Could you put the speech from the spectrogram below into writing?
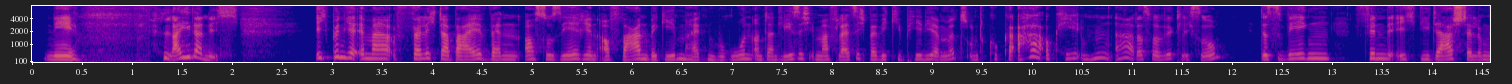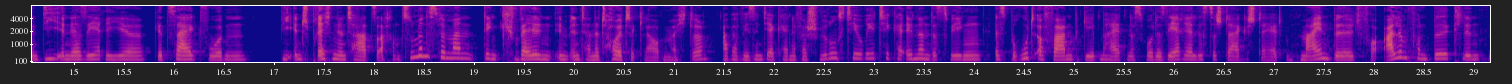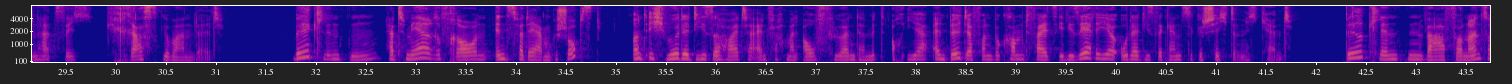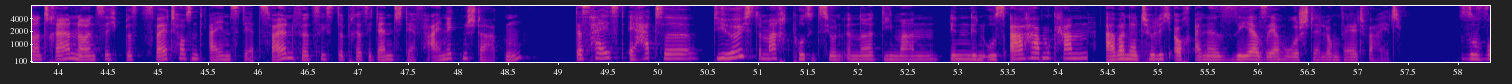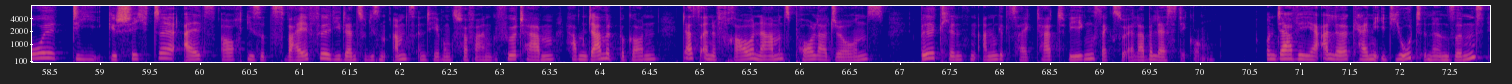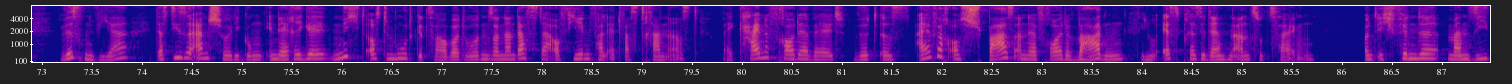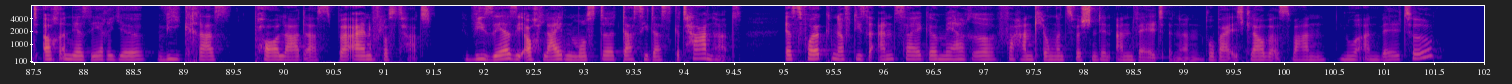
Nee, leider nicht. Ich bin ja immer völlig dabei, wenn auch so Serien auf wahren Begebenheiten beruhen und dann lese ich immer fleißig bei Wikipedia mit und gucke, aha, okay, mh, ah, das war wirklich so. Deswegen finde ich die Darstellungen, die in der Serie gezeigt wurden, die entsprechenden Tatsachen. Zumindest wenn man den Quellen im Internet heute glauben möchte. Aber wir sind ja keine VerschwörungstheoretikerInnen, deswegen, es beruht auf wahren Begebenheiten, es wurde sehr realistisch dargestellt und mein Bild, vor allem von Bill Clinton, hat sich krass gewandelt. Bill Clinton hat mehrere Frauen ins Verderben geschubst. Und ich würde diese heute einfach mal aufführen, damit auch ihr ein Bild davon bekommt, falls ihr die Serie oder diese ganze Geschichte nicht kennt. Bill Clinton war von 1993 bis 2001 der 42. Präsident der Vereinigten Staaten. Das heißt, er hatte die höchste Machtposition inne, die man in den USA haben kann, aber natürlich auch eine sehr, sehr hohe Stellung weltweit. Sowohl die Geschichte als auch diese Zweifel, die dann zu diesem Amtsenthebungsverfahren geführt haben, haben damit begonnen, dass eine Frau namens Paula Jones Bill Clinton angezeigt hat wegen sexueller Belästigung. Und da wir ja alle keine Idiotinnen sind, wissen wir, dass diese Anschuldigungen in der Regel nicht aus dem Hut gezaubert wurden, sondern dass da auf jeden Fall etwas dran ist. Weil keine Frau der Welt wird es einfach aus Spaß an der Freude wagen, den US-Präsidenten anzuzeigen. Und ich finde, man sieht auch in der Serie, wie krass Paula das beeinflusst hat. Wie sehr sie auch leiden musste, dass sie das getan hat. Es folgten auf diese Anzeige mehrere Verhandlungen zwischen den Anwältinnen, wobei ich glaube, es waren nur Anwälte.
